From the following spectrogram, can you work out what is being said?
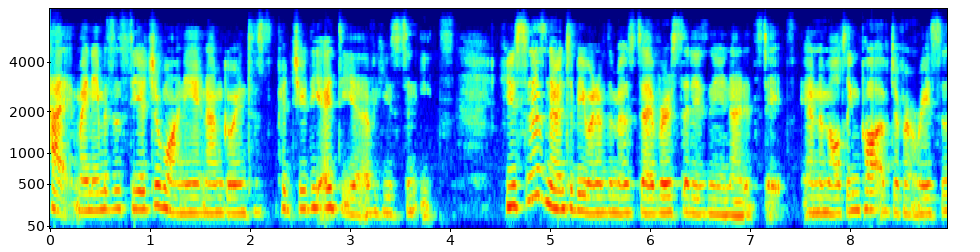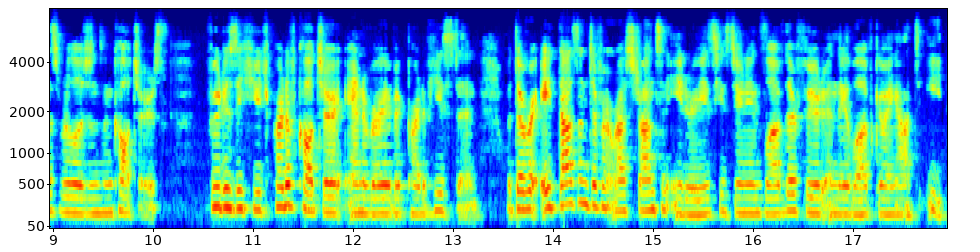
Hi, my name is Aasiya Jiwani, and I'm going to pitch you the idea of Houston Eats. Houston is known to be one of the most diverse cities in the United States, and a melting pot of different races, religions, and cultures. Food is a huge part of culture and a very big part of Houston. With over 8,000 different restaurants and eateries, Houstonians love their food and they love going out to eat.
